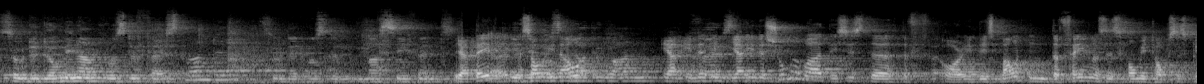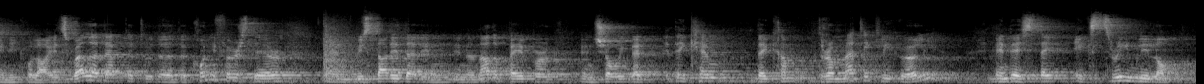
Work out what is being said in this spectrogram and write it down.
so the dominant was the first one there. So that was the massive and yeah. They, uh, so in our one, yeah in the in, yeah in the Shumawa, this is the, the or in this mountain the famous is Fomitopsis pinicola. It's well adapted to the, the conifers there, and we studied that in, in another paper and showing that they come they come dramatically early and they stay extremely long.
